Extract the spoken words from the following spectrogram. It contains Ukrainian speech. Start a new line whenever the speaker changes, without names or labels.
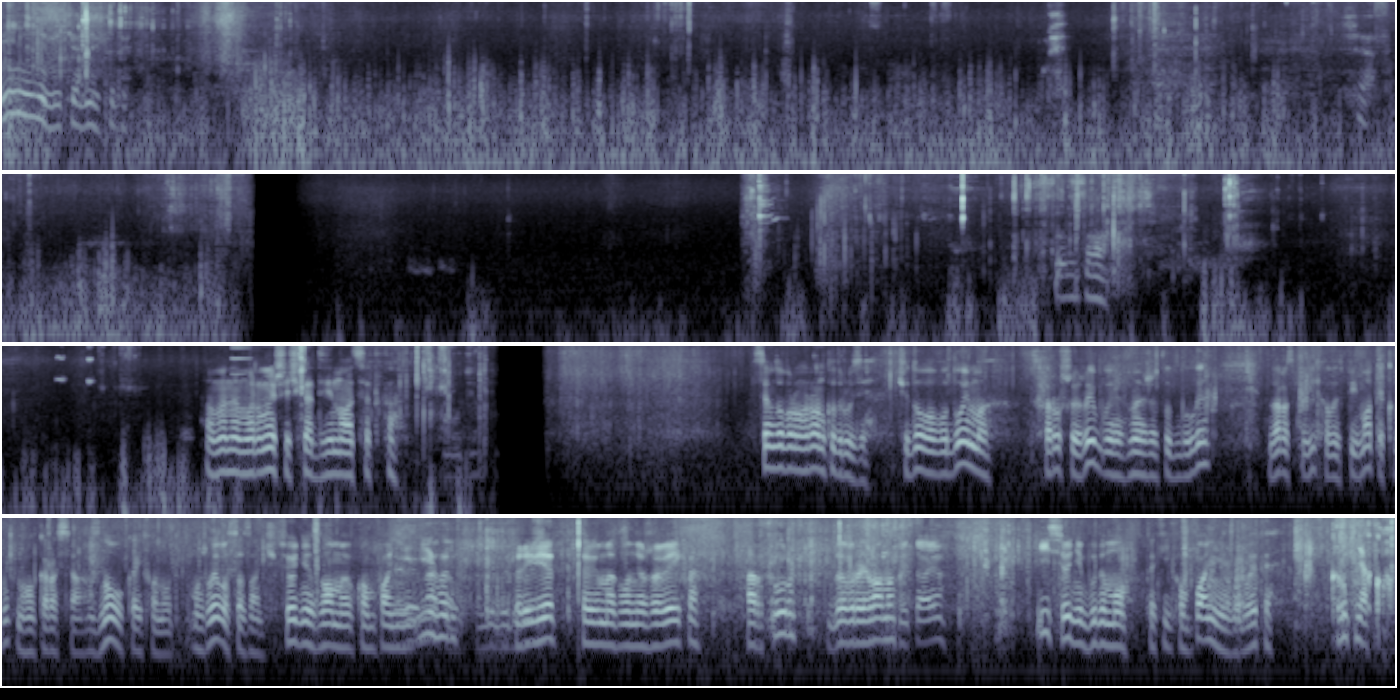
Ні-ні-ні, не тягни туди. Сейчас. Сазан. А в мене мормишечка 12. Всім доброго ранку, друзі. Чудова водойма з хорошою рибою. Ми вже тут були. Зараз приїхали спіймати крупного карася. Знову кайфанути. Можливо, сазанчик. Сьогодні з вами в компанії Ігор. Привіт, Heavy Metal Нержавейка. Артур, добрий ранок.
Вітаю.
І сьогодні будемо в такій компанії ловити крупняка.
